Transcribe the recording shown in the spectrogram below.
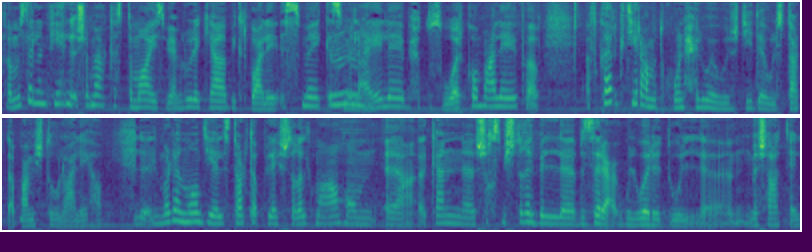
فمثلا في هلأ شمع customized بيعملوا لك اياه بيكتبوا عليه اسمك اسم العيلة بيحطوا صوركم عليه. فأفكار كثير عم تكون حلوة وجديدة وال startup عم يشتغلوا عليها. المرة الماضية ال startup اللي اشتغلت معاهم آه، كان شخص بيشتغل بال- بالزرع والورد والمشاتل.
